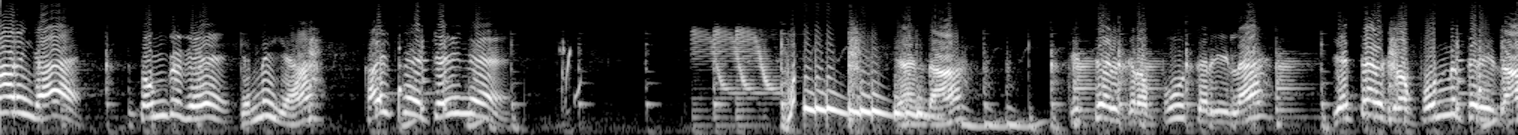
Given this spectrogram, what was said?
பாருங்க தொங்குது. என்னய்யா? கழுத்து செயின் ஏண்டா? கிட்ட இருக்கிற பூ தெரியல எட்ட இருக்கிற பொண்ணு தெரியுதா!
